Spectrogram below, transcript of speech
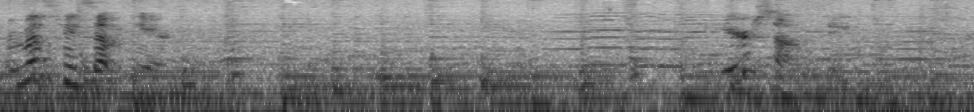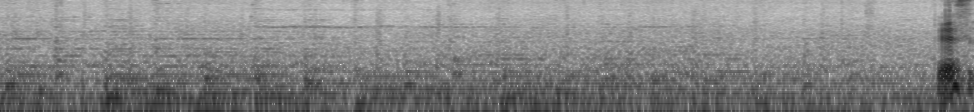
There must be something here. Hear something. This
